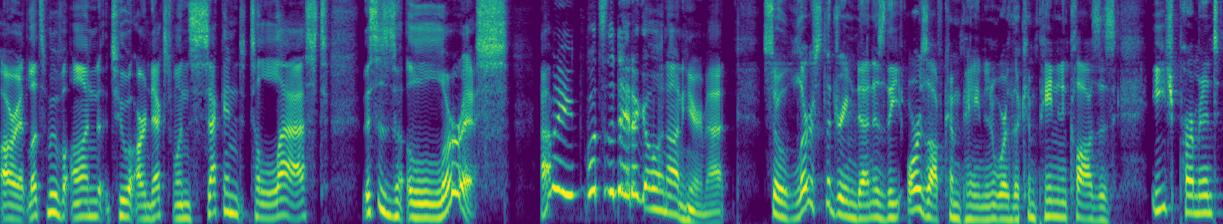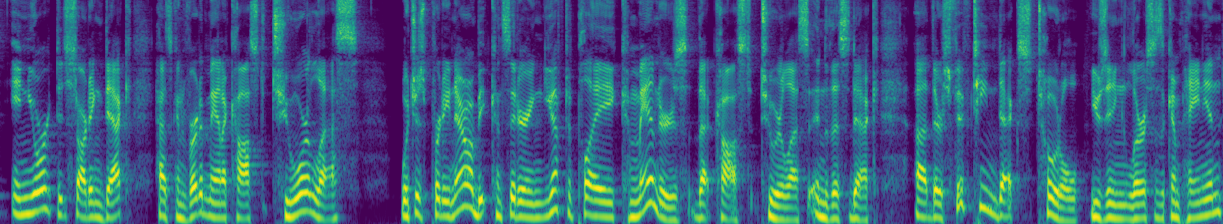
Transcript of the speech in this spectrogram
All right, let's move on to our next one. Second to last, this is Lurrus. How many? What's the data going on here, Matt? So, Lurrus the Dream Den is the Orzhov companion, where the companion clause is each permanent in your starting deck has converted mana cost two or less, which is pretty narrow considering you have to play commanders that cost two or less into this deck. Uh, there's 15 decks total using Lurrus as a companion,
